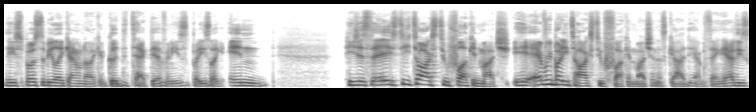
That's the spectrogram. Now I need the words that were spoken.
He's supposed to be like I don't know, like a good detective, and he's but he's like in. He just he's, he talks too fucking much. He, everybody talks too fucking much in this goddamn thing. They have these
